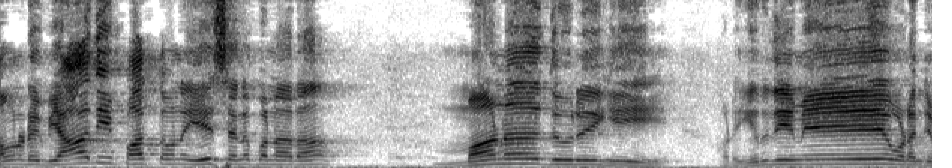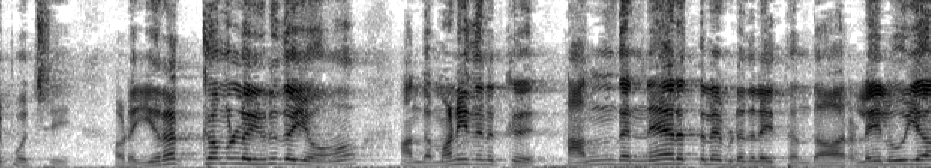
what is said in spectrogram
அவனுடைய வியாதியை பார்த்தவன இயேசு என்ன பண்ணாராம்? மனதுருகி. அவருடைய இருதயமே உடைஞ்சு போச்சு. அவருடைய இரக்கமுள்ள இருதயம் அந்த மனிதனுக்கு அந்த நேரத்தில் விடுதலை தந்தார். லூயா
